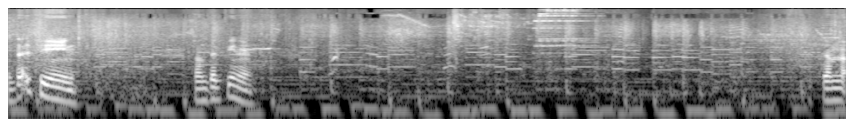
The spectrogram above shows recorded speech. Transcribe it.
Delfin! Są delfiny. Tam na...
